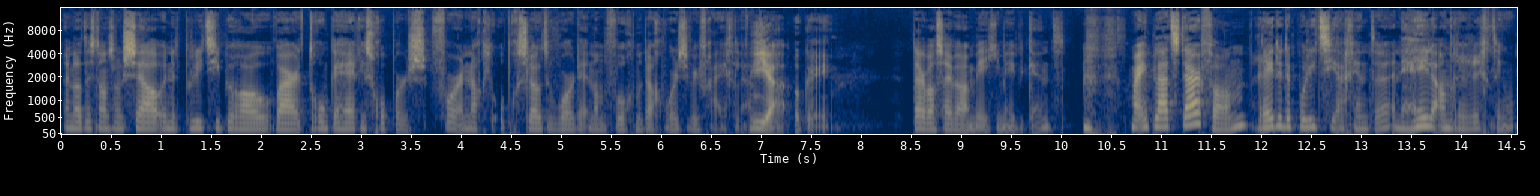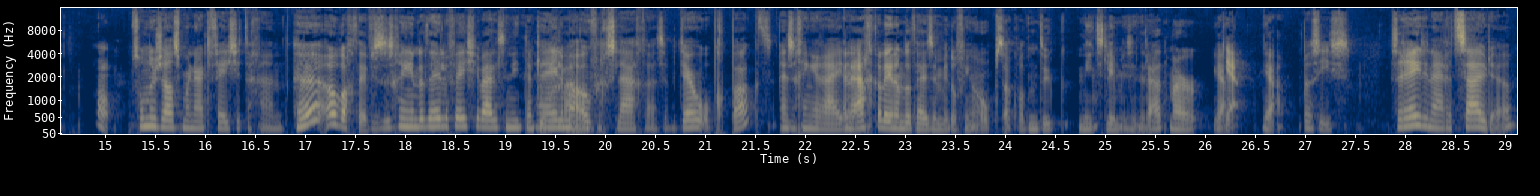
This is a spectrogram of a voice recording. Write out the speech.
En dat is dan zo'n cel in het politiebureau waar dronken herrieschoppers voor een nachtje opgesloten worden en dan de volgende dag worden ze weer vrijgelaten. Ja, oké. Daar was hij wel een beetje mee bekend. maar in plaats daarvan reden de politieagenten een hele andere richting op. Oh. Zonder zelfs maar naar het feestje te gaan. Huh? Oh, wacht even. Dus gingen dat hele feestje waren ze niet naartoe Helemaal gegaan. overgeslagen. Ze hebben Daryl opgepakt en ze gingen rijden. En eigenlijk alleen omdat hij zijn middelvinger opstak. Wat natuurlijk niet slim is inderdaad. Maar ja. Ja. ja. Precies. Ze reden naar het zuiden,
